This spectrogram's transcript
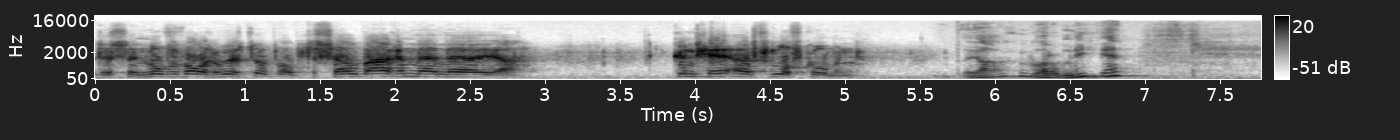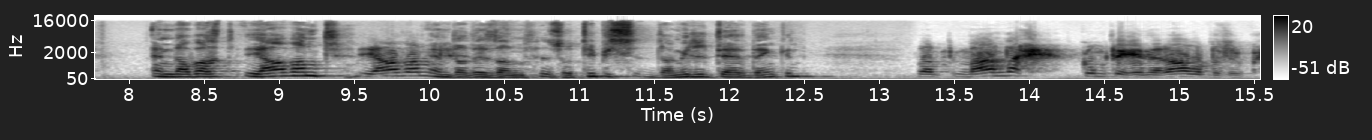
dus een overval geweest op, op de celwagen. En ja, kunt jij uit verlof komen? Ja, waarom niet, hè? En dat was het, ja want, ja, want... En dat is dan zo typisch dat militair denken. Want maandag komt de generaal op bezoek.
